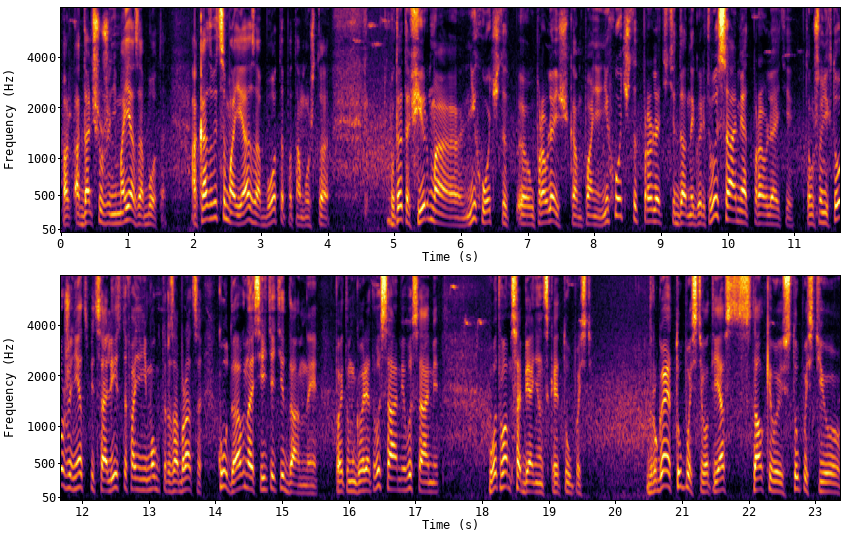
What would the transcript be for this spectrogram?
а дальше уже не моя забота. Оказывается, моя забота, потому что вот эта фирма не хочет, э, управляющая компания не хочет отправлять эти данные, говорит, вы сами отправляйте, потому что у них тоже нет специалистов, они не могут разобраться, куда вносить эти данные. Поэтому говорят, вы сами, вы сами. Вот вам собянинская тупость. Другая тупость, вот я сталкиваюсь с тупостью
